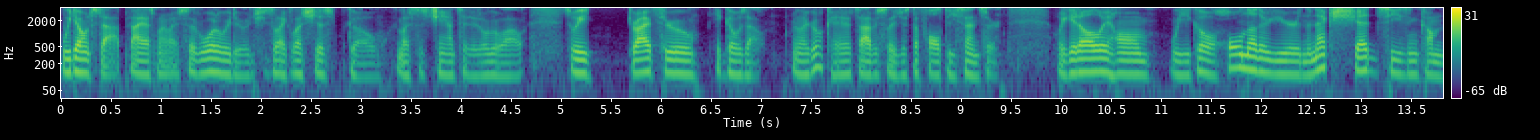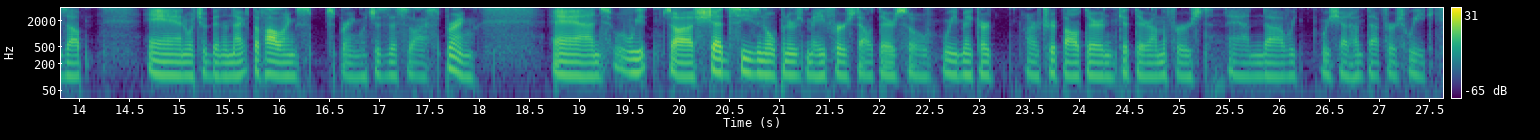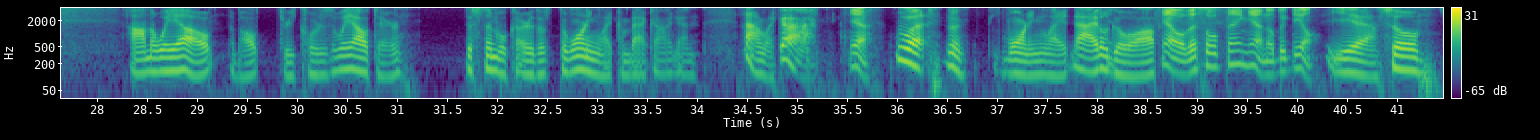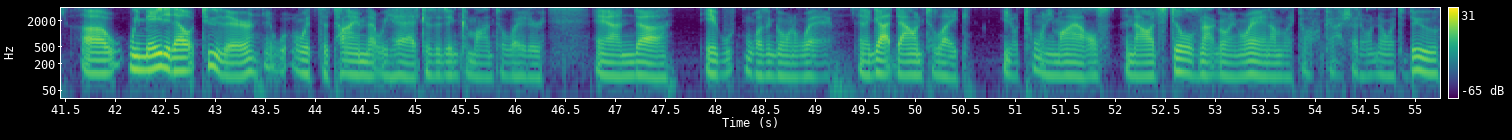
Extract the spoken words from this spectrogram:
We don't stop. I asked my wife. I said, "What do we do?" And she's like, "Let's just go. Let's just chance it. It'll go out." So we drive through. It goes out. We're like, "Okay, it's obviously just a faulty sensor." We get all the way home. We go a whole nother year, and the next shed season comes up, and which would be the next the following spring, which is this last spring. And we uh, shed season openers May first out there, so we make our, our trip out there and get there on the first, and uh, we we shed hunt that first week. On the way out, about three quarters of the way out there, the symbol or the, the warning light come back on again. And I'm like, ah, Yeah. what warning light? Nah, it'll go off. Yeah. Well, this old thing, yeah, no big deal. Yeah, so uh, we made it out to there with the time that we had because it didn't come on till later, and uh, it w- wasn't going away. And it got down to like you know 20 miles, and now it still is not going away. And I'm like, oh gosh, I don't know what to do.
